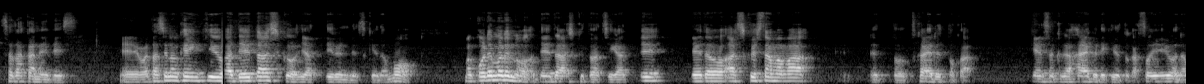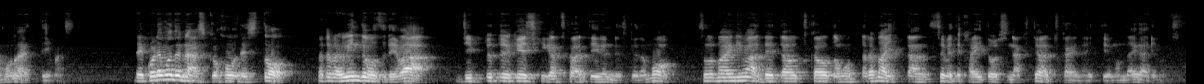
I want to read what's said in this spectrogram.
貞金です、えー、私の研究はデータ圧縮をやっているんですけども、まあ、これまでのデータ圧縮とは違ってデータを圧縮したまま、えっと、使えるとか検索が早くできるとかそういうようなものをやっています。でこれまでの圧縮法ですと例えば Windows では ZIP という形式が使われているんですけどもその場合にはデータを使おうと思ったらば一旦全て回答しなくては使えないという問題があります。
